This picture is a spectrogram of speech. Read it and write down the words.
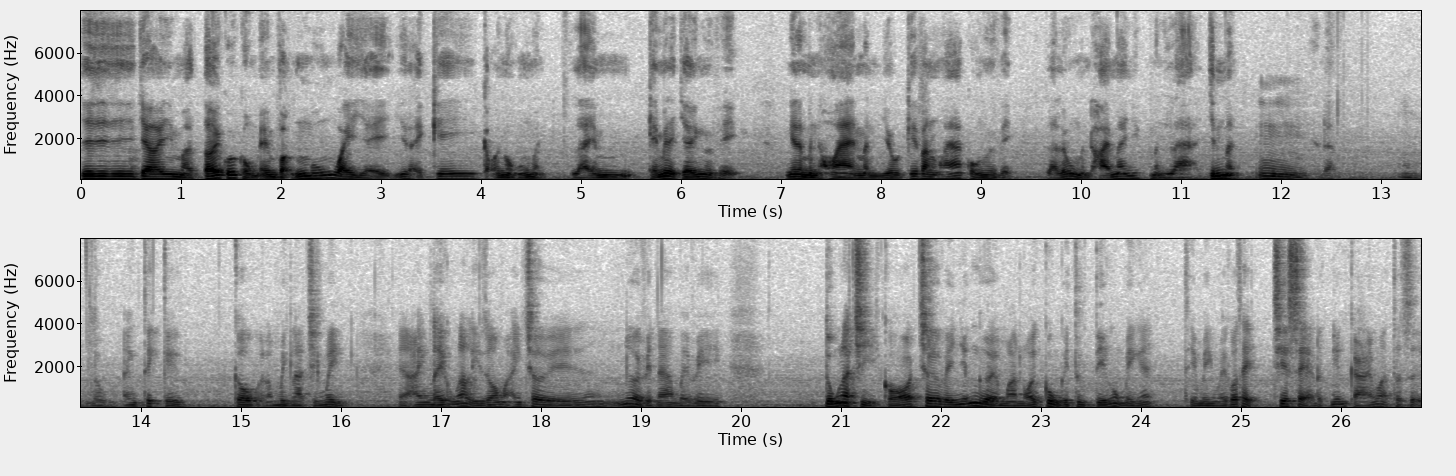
đi, đi, đi chơi mà tới cuối cùng em vẫn muốn quay về với lại cái cội nguồn của mình. Là em cảm thấy là chơi với người Việt. Nghĩa là mình hòa mình vô cái văn hóa của người Việt. Là lúc mình thoải mái nhất mình là chính mình. Ừ. đó. Ừ, đúng. Anh thích cái câu gọi là mình là chính mình. Anh đấy cũng là lý do mà anh chơi với người Việt Nam bởi vì đúng là chỉ có chơi với những người mà nói cùng cái thứ tiếng của mình ấy thì mình mới có thể chia sẻ được những cái mà thật sự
